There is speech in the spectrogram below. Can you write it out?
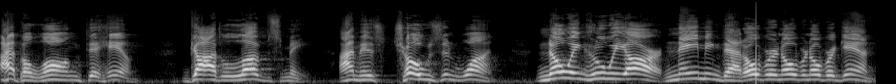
I belong to Him. God loves me. I'm His chosen one. Knowing who we are, naming that over and over and over again,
